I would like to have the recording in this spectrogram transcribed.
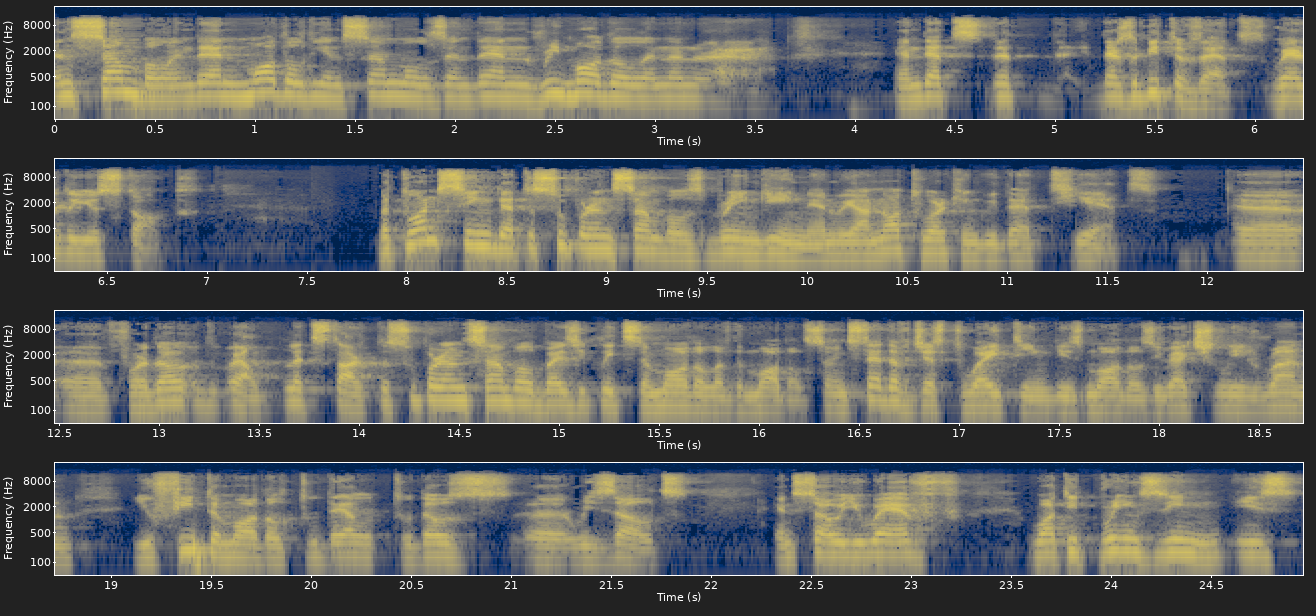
ensemble and then model the ensembles and then remodel and then, uh, and that's, that, there's a bit of that. Where do you stop? But one thing that the super ensembles bring in, and we are not working with that yet, uh, uh, for those, well, let's start. The super ensemble, basically it's a model of the model. So instead of just weighting these models, you actually run, you feed the model to, the, to those uh, results and so you have, what it brings in is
